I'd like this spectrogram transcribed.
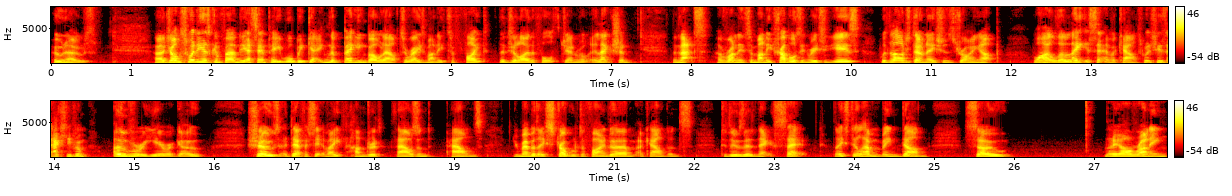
Who knows? Uh, John Swinney has confirmed the SNP will be getting the begging bowl out to raise money to fight the July the 4th general election. The Nats have run into money troubles in recent years, with large donations drying up, while the latest set of accounts, which is actually from over a year ago, shows a deficit of £800,000. You remember they struggled to find um, accountants to do the next set. They still haven't been done. So they are running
